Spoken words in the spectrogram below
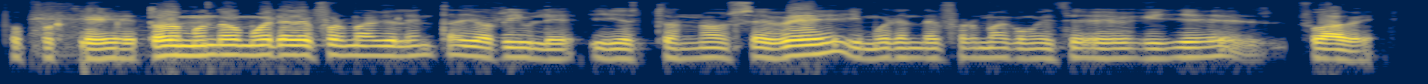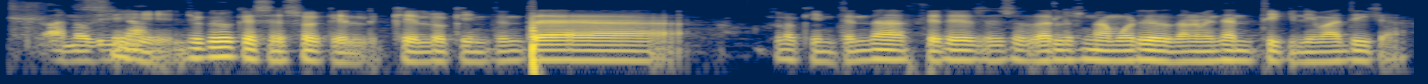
Pues porque todo el mundo muere de forma violenta y horrible, y esto no se ve y mueren de forma, como dice Guille, suave, anodina. Sí, yo creo que es eso, que, que lo que intenta lo que intentan hacer es eso, darles una muerte totalmente anticlimática,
